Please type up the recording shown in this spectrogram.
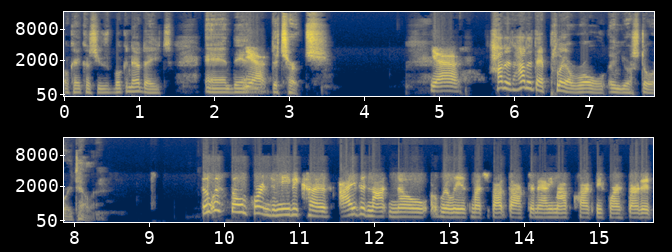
okay, because she was booking their dates, and then yeah. the church. Yeah. How did how did that play a role in your storytelling? It was so important to me because I did not know really as much about Dr. Mattie Moss Clark before I started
